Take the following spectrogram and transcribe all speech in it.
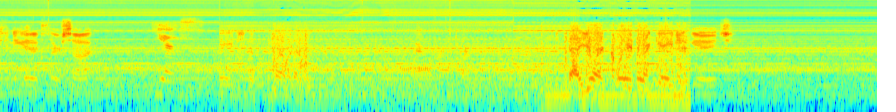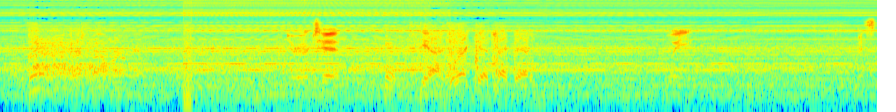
Can you get a clear shot? Yes. Engage the affirmative. Yeah, you are clear to engage. Engage. Direct hit. Yeah, direct hits right there. Wait. Missed.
